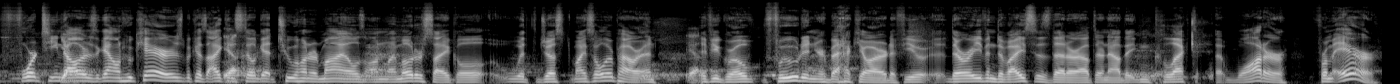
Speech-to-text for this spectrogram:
fourteen dollars yeah. a gallon. Who cares? Because I can yeah. still get two hundred miles on my motorcycle with just my solar power. And yeah. if you grow food in your backyard, if you there are even devices that are out there now that you can collect uh, water from air,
